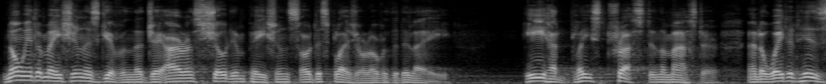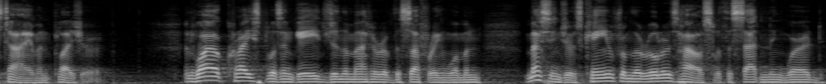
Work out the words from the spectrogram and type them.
No intimation is given that Jairus showed impatience or displeasure over the delay. He had placed trust in the Master and awaited his time and pleasure. And while Christ was engaged in the matter of the suffering woman, messengers came from the ruler's house with the saddening word,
